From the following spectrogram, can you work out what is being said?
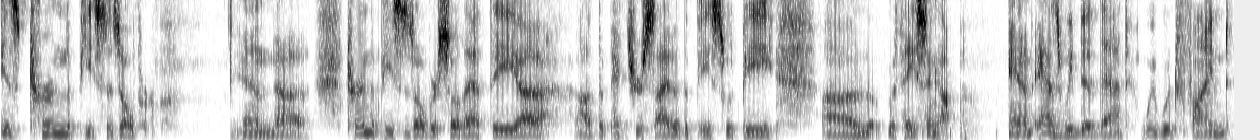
is turn the pieces over and uh, turn the pieces over so that the uh, uh, the picture side of the piece would be uh, facing up. And as we did that, we would find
